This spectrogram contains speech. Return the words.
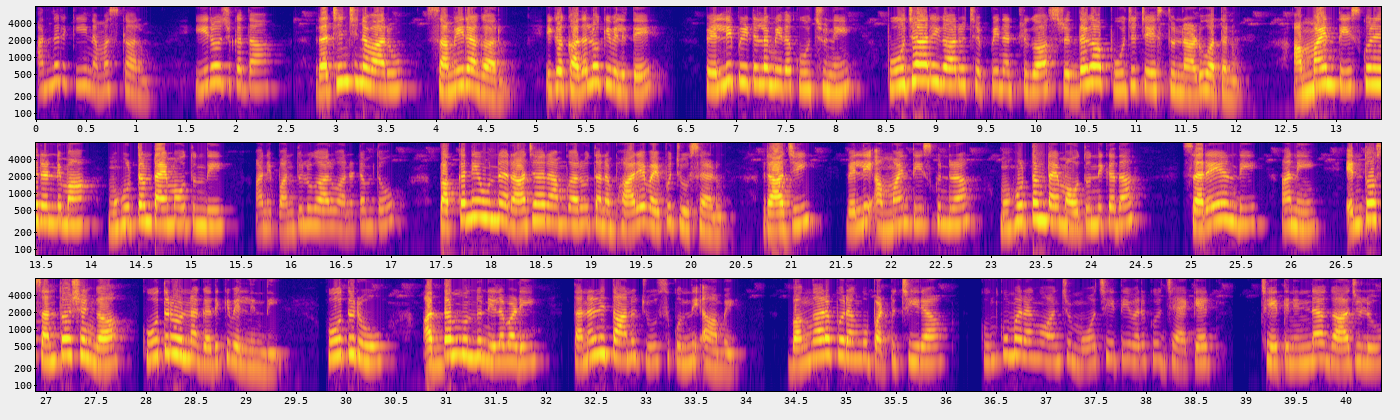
అందరికీ నమస్కారం. ఈరోజు కథ రచించిన వారు సమీరా గారు. ఇక కథలోకి వెళితే పెళ్ళి పీటల మీద కూర్చుని పూజారి గారు చెప్పినట్లుగా శ్రద్ధగా పూజ చేస్తున్నాడు అతను. అమ్మాయిని తీసుకుని రండి మా ముహూర్తం టైం అవుతుంది అని పంతులు గారు అనటంతో పక్కనే ఉన్న రాజారాం గారు తన భార్య వైపు చూశాడు. రాజీ వెళ్ళి అమ్మాయిని తీసుకునిరా ముహూర్తం టైం అవుతుంది కదా? సరే అండి అని ఎంతో సంతోషంగా కూతురు ఉన్న గదికి వెళ్ళింది. కూతురు అద్దం ముందు నిలబడి తనని తాను చూసుకుంది ఆమె. బంగారపు రంగు పట్టుచీర కుంకుమ రంగు అంచు మోచేతి వరకు జాకెట్ చేతి నిండా గాజులు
